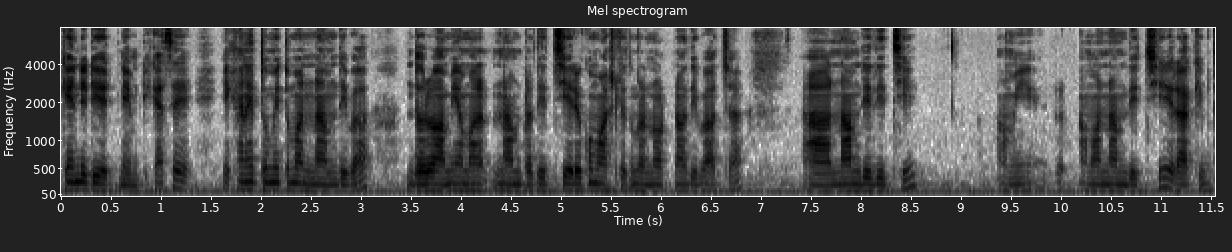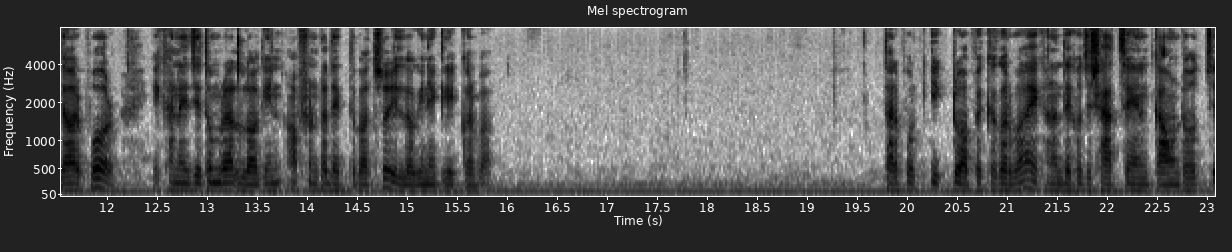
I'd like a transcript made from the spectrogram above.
ক্যান্ডিডেট নেম ঠিক আছে? এখানে তুমি তোমার নাম দিবা। ধরো আমি আমার নামটা দিচ্ছি, এরকম আসলে তোমরা নোট নাও দিবা আচ্ছা। নাম দিয়ে দিচ্ছি। আমি আমার নাম দিচ্ছি রাকিব দেওয়ার পর এখানে যে তোমরা লগ ইন অপশনটা দেখতে পাচ্ছ, এই লগ ইনে ক্লিক করবা। তারপর একটু অপেক্ষা করবা, এখানে দেখো যে সাত সেকেন্ড কাউন্ট হচ্ছে,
